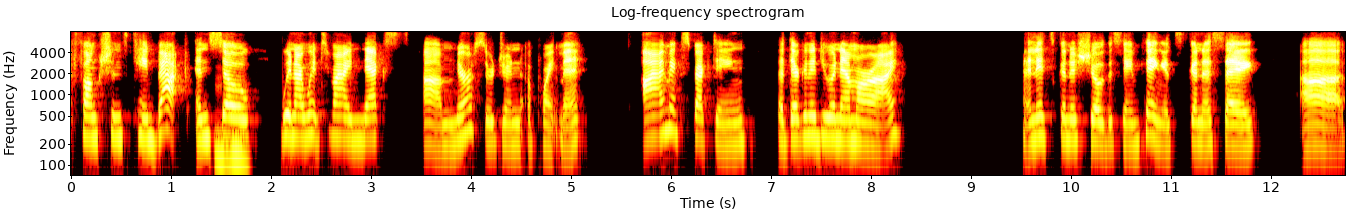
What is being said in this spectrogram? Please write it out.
functions came back. And so mm-hmm. when I went to my next um, neurosurgeon appointment, I'm expecting that they're going to do an MRI and it's going to show the same thing. It's going to say uh,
